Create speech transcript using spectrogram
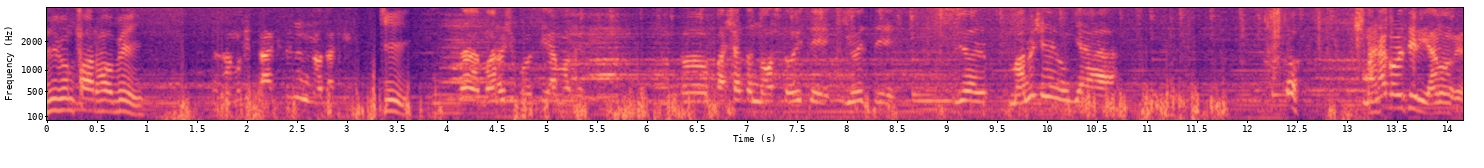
জীবন পার হবেই। আমাকে ডাকছে না ডাকে কি? না মানুষ বলছে আমাকে। তো বাসা তো নষ্ট হয়েছে কি হয়েছে মানুষের মানা করেছি রে আমাকে।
